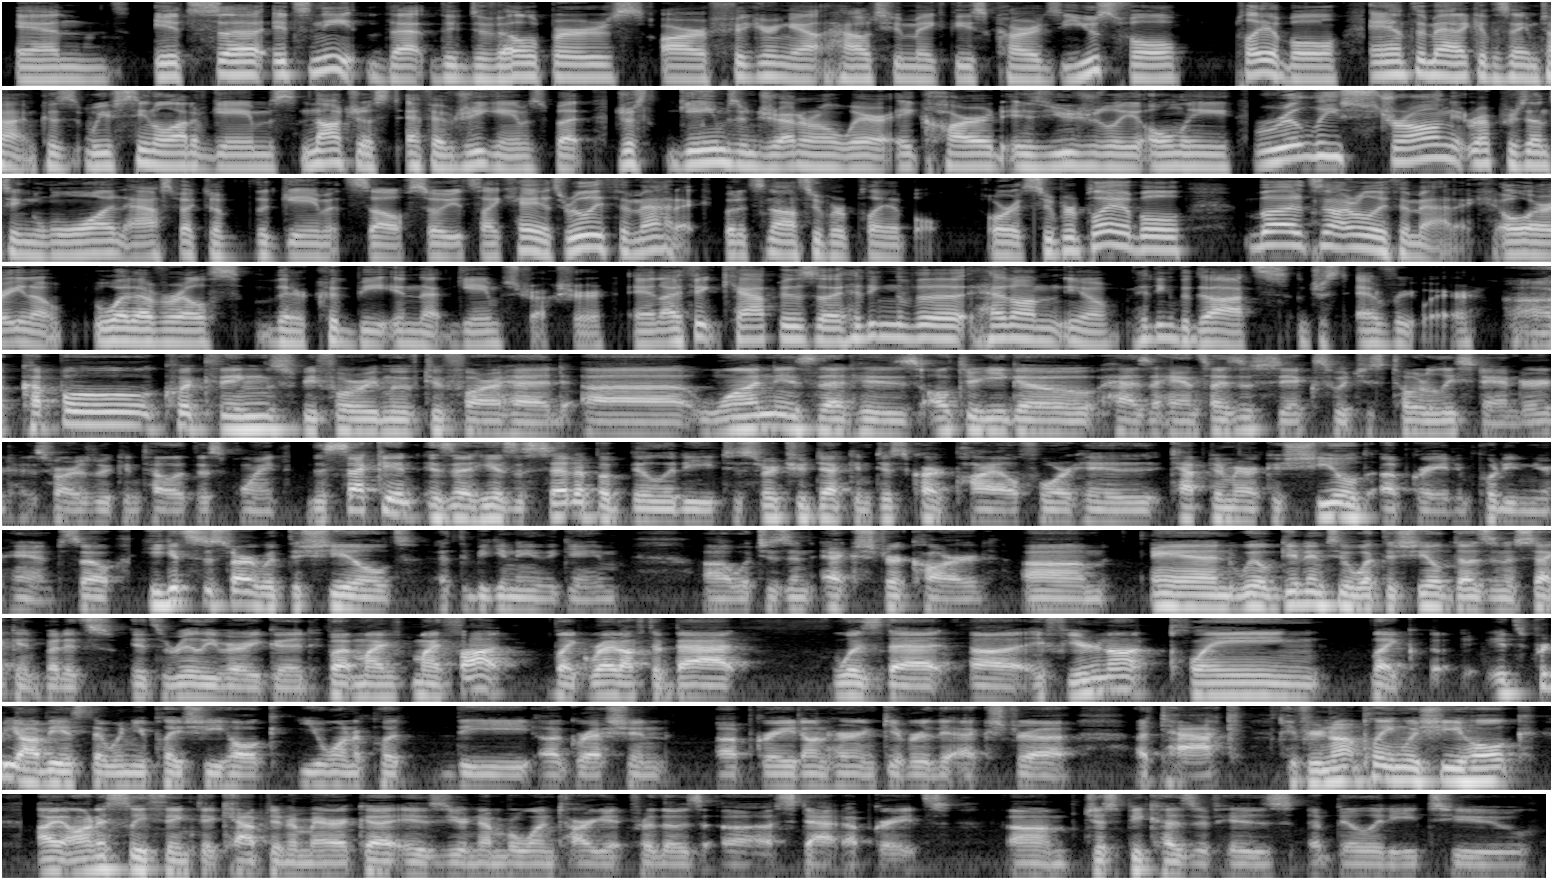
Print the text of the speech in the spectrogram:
And it's uh, it's neat that the developers are figuring out how to make these cards useful, playable, and thematic at the same time. Because we've seen a lot of games, not just FFG games, but just games in general, where a card is usually only really strong at representing one aspect of the game itself. So it's like, hey, it's really thematic, but it's not super playable or it's super playable, but it's not really thematic, or you know whatever else there could be in that game structure. And I think Cap is uh, hitting the head on, you know, hitting the dots just everywhere. A couple quick things before we move too far ahead. Uh, one is that his alter ego has a hand size of six, which is totally standard as far as we can tell at this point. The second is that he has a setup ability to search your deck and discard pile for his Captain America shield upgrade and put it in your hand. So he gets to start with the shield at the beginning of the game. Uh, which is an extra card. Um, and we'll get into what the shield does in a second, but it's it's really very good. But my my thought, like right off the bat, was that uh, if you're not playing, like it's pretty obvious that when you play She Hulk, you want to put the aggression upgrade on her and give her the extra attack. If you're not playing with She Hulk, I honestly think that Captain America is your number one target for those uh, stat upgrades, um, just because of his ability to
